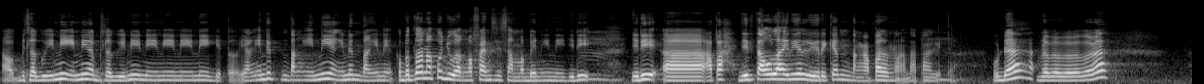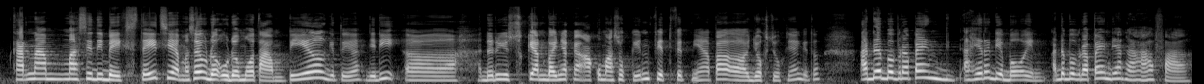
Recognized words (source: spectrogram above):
habis lagu ini ini habis lagu ini ini ini ini, ini gitu. Yang ini tentang ini yang ini tentang ini. Kebetulan aku juga ngefans sih sama band ini jadi jadi eh, apa jadi tahulah ini liriknya tentang apa tentang apa gitu. Udah bla bla bla bla bla karena masih di backstage ya, maksudnya udah udah mau tampil gitu ya. Jadi eh, dari sekian banyak yang aku masukin fit-fitnya apa uh, jokes-jokesnya gitu, ada beberapa yang di- akhirnya dia bawain, ada beberapa yang dia nggak hafal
